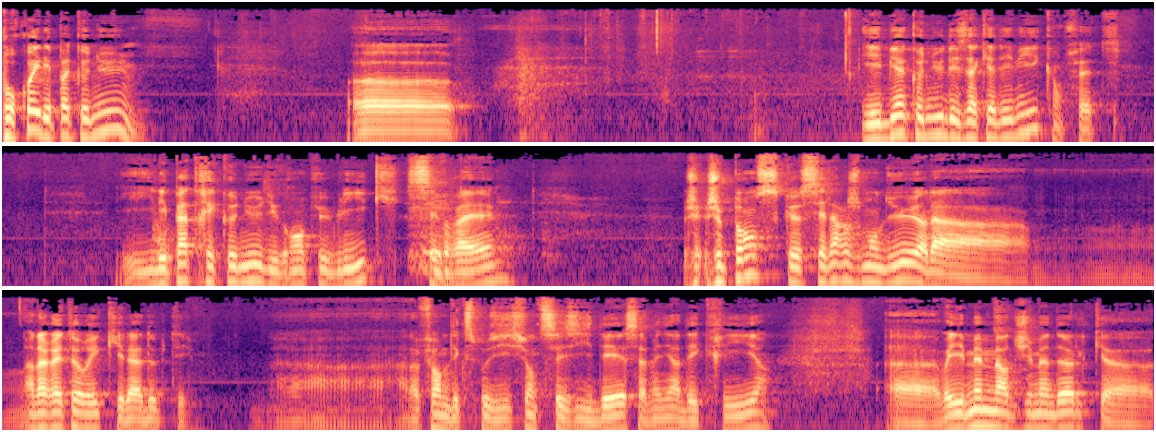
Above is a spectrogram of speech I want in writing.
Pourquoi il n'est pas connu? Euh... Il est bien connu des académiques, en fait. Il n'est pas très connu du grand public, c'est vrai. Je, pense que c'est largement dû à la, à la rhétorique qu'il a adoptée, à la forme d'exposition de ses idées, sa manière d'écrire. Euh, vous voyez, même Margie Mandel, qui a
